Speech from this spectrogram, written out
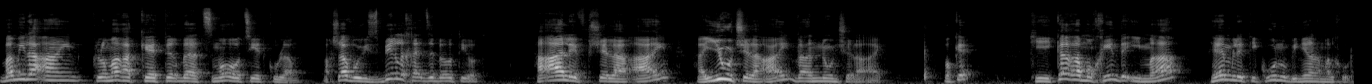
במילה עין, כלומר הכתר בעצמו הוציא את כולם. עכשיו הוא הסביר לך את זה באותיות. האלף של העין, היוד של העין והנון של העין. אוקיי? כי עיקר המוחין דאימה הם לתיקון ובניין המלכות.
